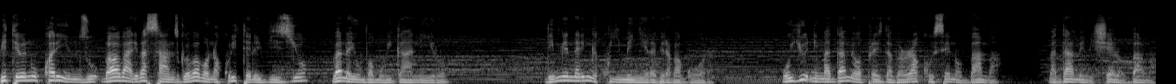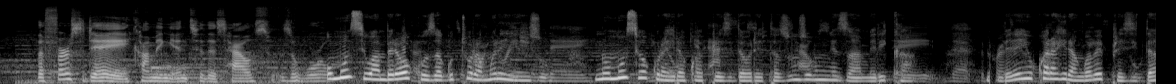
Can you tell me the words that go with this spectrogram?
Bitewe n'uko ari inzu baba bari basanzwe babona kuri televiziyo banayumva mu biganiro. Rimwe na rimwe kuyimenyera birabagora. Uyu ni madame wa perezida barack hussein obama madame michelle obama. Umunsi wa mbere wo kuza gutura muri iyi nzu ni umunsi wo kurahira kwa perezida wa leta zunze ubumwe za amerika. mbere y'uko arahira ngo abe perezida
